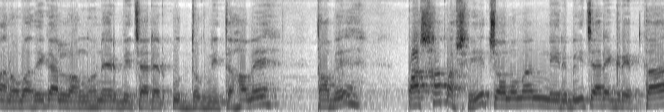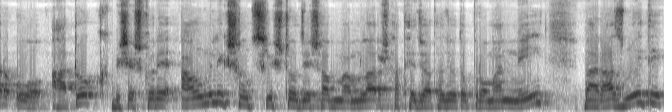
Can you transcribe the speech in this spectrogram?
মানবাধিকার লঙ্ঘনের বিচারের উদ্যোগ নিতে হবে। তবে পাশাপাশি চলমান নির্বিচারে গ্রেপ্তার ও আটক, বিশেষ করে আওয়ামী লীগ সংশ্লিষ্ট যেসব মামলার সাথে যথাযথ প্রমাণ নেই বা রাজনৈতিক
